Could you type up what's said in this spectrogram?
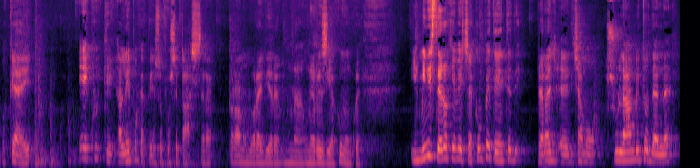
ok? e che all'epoca penso fosse Passera, però non vorrei dire una, un'eresia comunque, il ministero che invece è competente per, eh, diciamo, sull'ambito del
